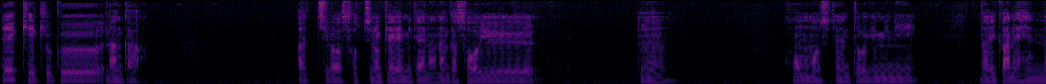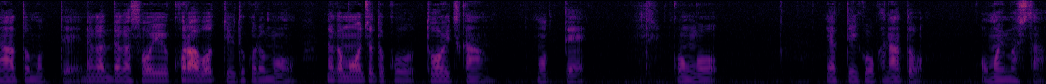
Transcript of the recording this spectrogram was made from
で結局なんかあっちはそっちの系みたいななんかそういううん。本末転倒気味になりかねへんなと思って。なんかだからそういうコラボっていうところもなんかもうちょっとこう統一感持って今後やっていこうかなと思いました。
